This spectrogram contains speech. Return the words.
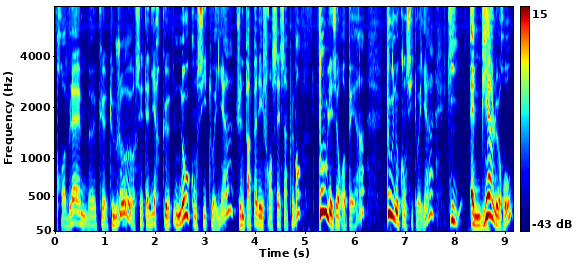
problème que toujours, c'est-à-dire que nos concitoyens, je ne parle pas des Français simplement, tous les Européens, tous nos concitoyens qui aiment bien l'euro,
